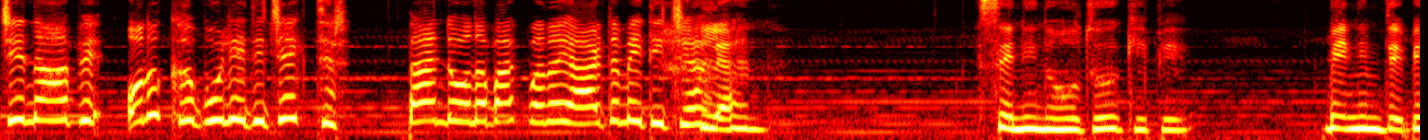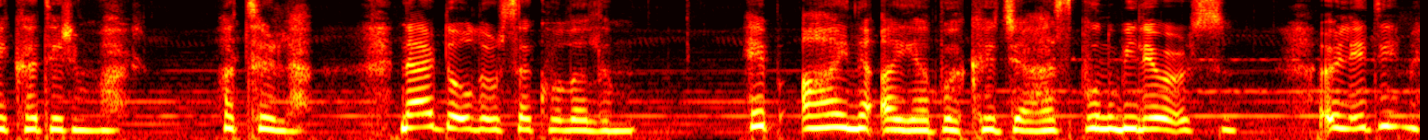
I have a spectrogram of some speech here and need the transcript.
Cin abi onu kabul edecektir. Ben de ona bakmana yardım edeceğim. Len, senin olduğu gibi benim de bir kaderim var. Hatırla, nerede olursak olalım hep aynı aya bakacağız. Bunu biliyorsun. Öyle değil mi?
